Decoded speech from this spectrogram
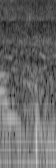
all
